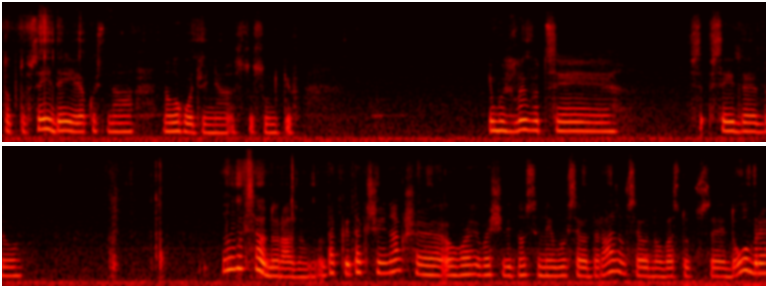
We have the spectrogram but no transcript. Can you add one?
Тобто все йде якось на налагодження стосунків. І можливо це все, все йде до. Ну, ви все одно разом. Так, так чи інакше, ва- ваші відносини, ви все одно разом, все одно у вас тут все добре.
